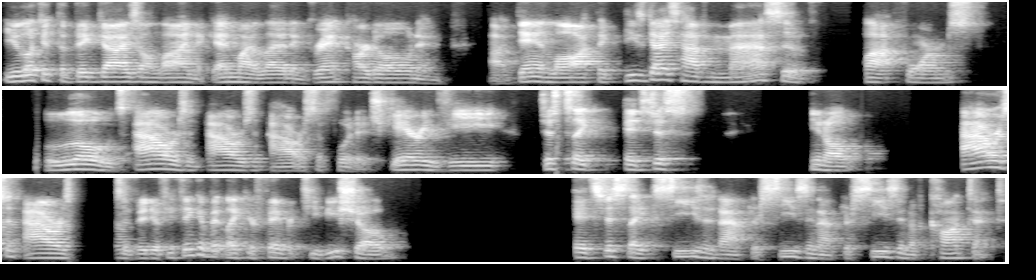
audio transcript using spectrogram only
You look at the big guys online, like Ed Mylett and Grant Cardone and uh, Dan Lok, like these guys have massive platforms, loads, hours and hours and hours of footage. Gary Vee, just like it's just, you know, hours and hours of video. If you think of it like your favorite TV show, it's just like season after season after season of content.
